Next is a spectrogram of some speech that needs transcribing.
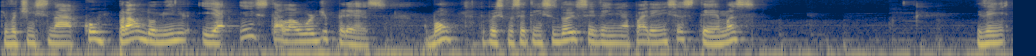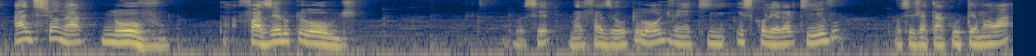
que eu vou te ensinar a comprar um domínio e a instalar o WordPress, tá bom? Depois que você tem esses dois, você vem em aparências, temas, e vem adicionar novo, tá? fazer upload. Você vai fazer o upload, vem aqui em escolher arquivo, você já está com o tema lá,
